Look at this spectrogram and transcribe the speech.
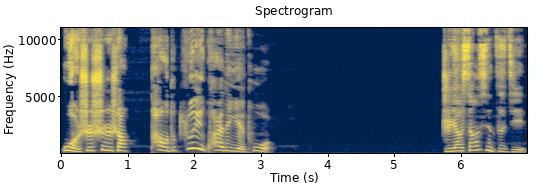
我是世上跑得最快的野兔。”只要相信自己，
